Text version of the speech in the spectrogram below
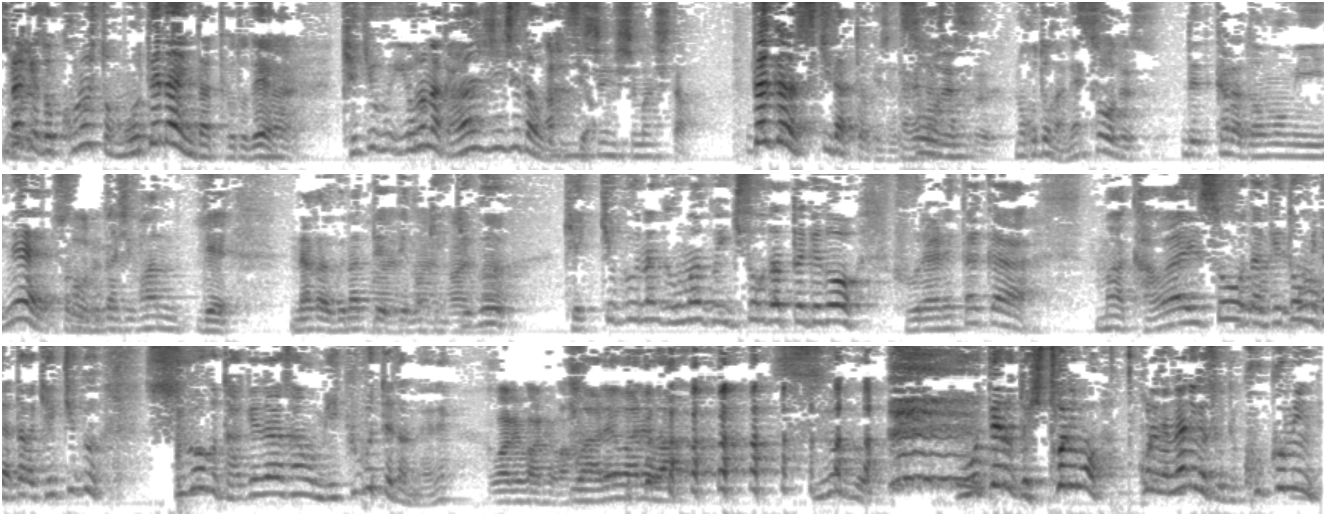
す。だけどこの人モテないんだってことで、はい結局世の中安心してたわけですよ。安心しました。だから好きだったわけですよ。そうです。のことがね。そうです。でからともみねその昔ファンで仲良くなってって、まあはい結局、結局なんかうまくいきそうだったけど振られたかまあかわいそうだけどみたいな。だから結局すごく武田さんを見くぶってたんだよね。我々は。我々は。すごく。モテると一人もこれが何がするって国民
